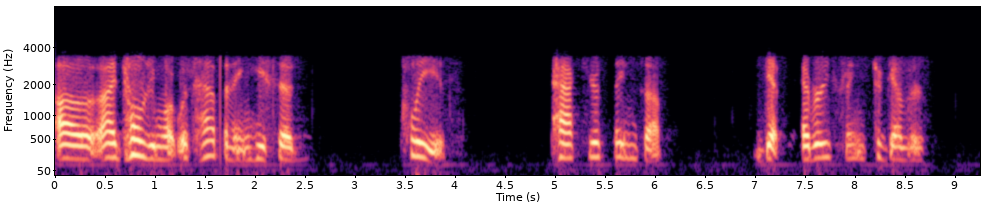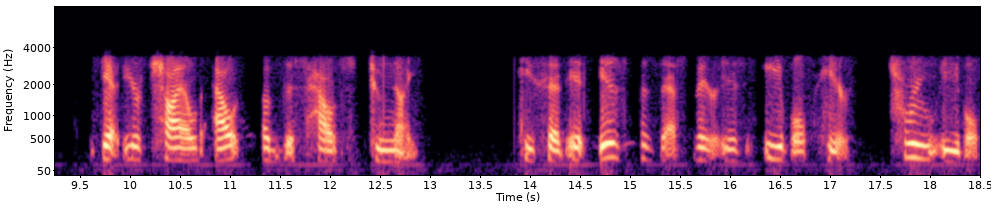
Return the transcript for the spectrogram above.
uh, I told him what was happening. He said, please pack your things up, get everything together, get your child out of this house tonight. He said, It is possessed. There is evil here, true evil.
